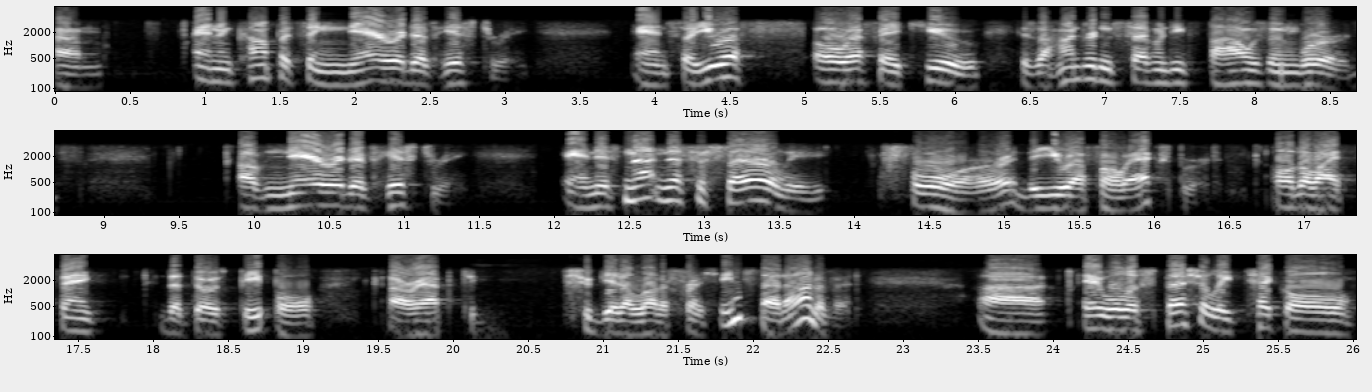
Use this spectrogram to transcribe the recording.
um, an encompassing narrative history. And so UFO OFAQ is 170,000 words of narrative history. And it's not necessarily for the UFO expert, although I think that those people are apt to, to get a lot of fresh insight out of it. Uh, it will especially tickle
